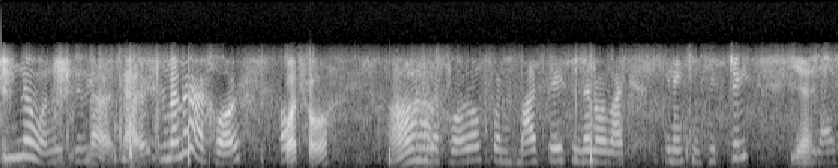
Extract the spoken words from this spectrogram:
No one would do No, that. no. Remember our whore? What for? Ah, a off MySpace and then on like in ancient history. yes. Like.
